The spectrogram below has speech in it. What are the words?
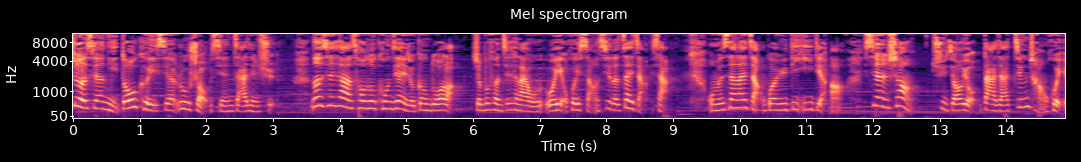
这些你都可以先入手，先加进去。那线下的操作空间也就更多了，这部分接下来我我也会详细的再讲一下。我们先来讲关于第一点啊，线上去交友，大家经常会。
